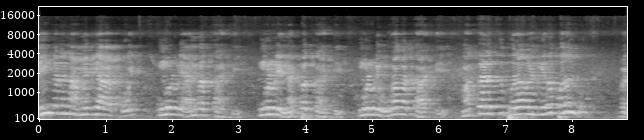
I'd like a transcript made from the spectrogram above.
நீங்கள் என்ன அமைதியாக போய் உங்களுடைய அன்பை காட்டி உங்களுடைய நட்பை காட்டி உங்களுடைய உறவை காட்டி மக்களுக்கு பெற வேண்டியதை பருங்கும். இப்ப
